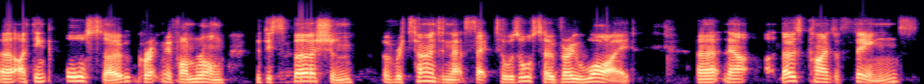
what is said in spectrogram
uh, I think also, correct me if I'm wrong, the dispersion of returns in that sector was also very wide. Uh, now, those kinds of things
